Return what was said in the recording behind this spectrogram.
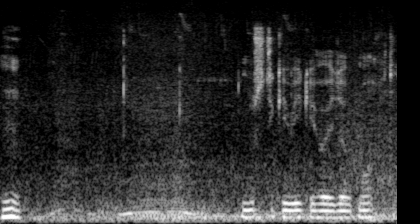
Hm. Lustige Wege heute gemacht.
